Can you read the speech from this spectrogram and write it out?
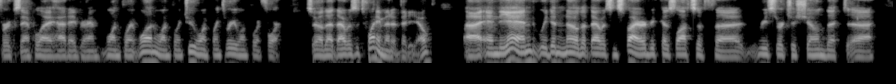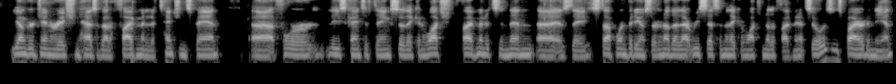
for example, I had Abraham 1.1, 1.2, 1.3, 1.4. So that, that was a 20 minute video. Uh, in the end, we didn't know that that was inspired because lots of uh, research has shown that uh, younger generation has about a five minute attention span. Uh, for these kinds of things. So they can watch five minutes and then uh, as they stop one video and start another, that resets them and they can watch another five minutes. So it was inspired in the end,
